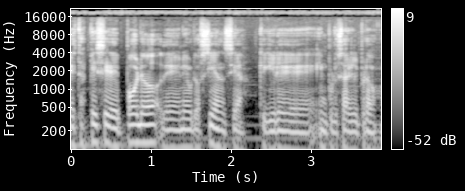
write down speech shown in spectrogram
esta especie de polo de neurociencia que quiere impulsar el PRO?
